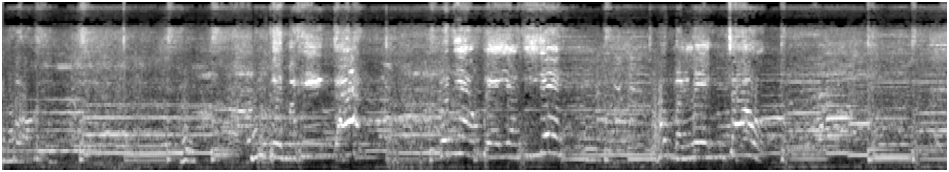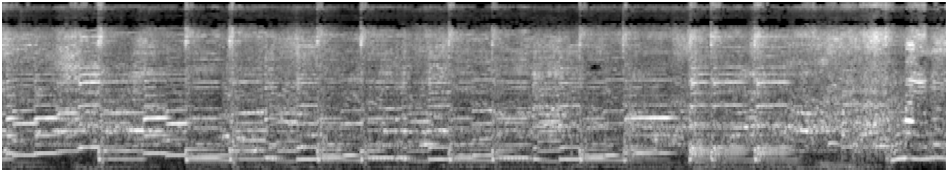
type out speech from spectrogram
กูบอกมึงเกิดมาเองกันก็เนี่ยเอาไปอย่างนี้เด้พวกมันเลงเจ้าไม่เลย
